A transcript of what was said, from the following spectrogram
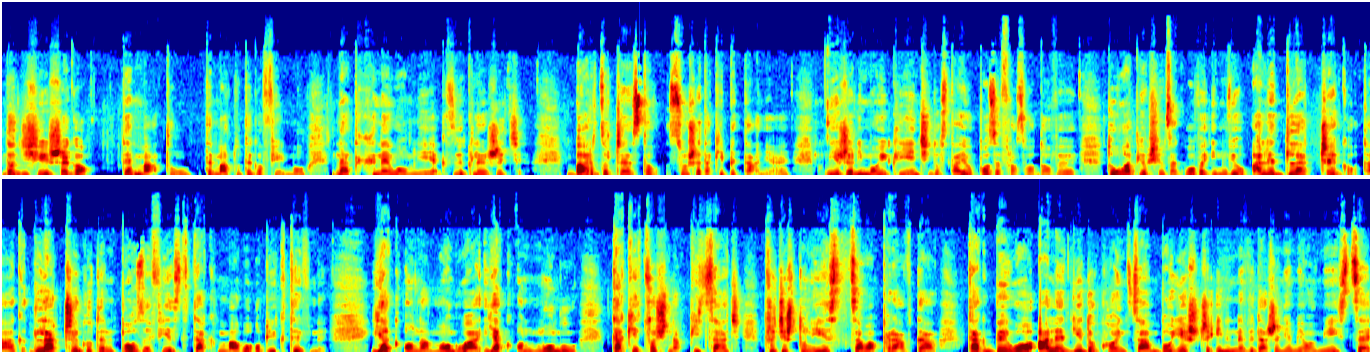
Do dzisiejszego tematu, tematu tego filmu natchnęło mnie jak zwykle życie. Bardzo często słyszę takie pytanie, jeżeli moi klienci dostają pozew rozwodowy, to łapią się za głowę i mówią, ale dlaczego, tak? Dlaczego ten pozew jest tak mało obiektywny? Jak ona mogła, jak on mógł takie coś napisać? Przecież to nie jest cała prawda. Tak było, ale nie do końca, bo jeszcze inne wydarzenia miały miejsce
